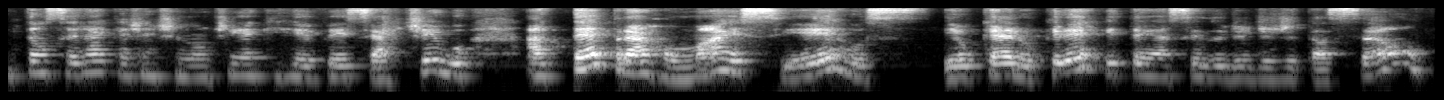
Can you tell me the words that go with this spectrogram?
Então, será que a gente não tinha que rever esse artigo até para arrumar esse erro? Eu quero crer que tenha sido de digitação,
